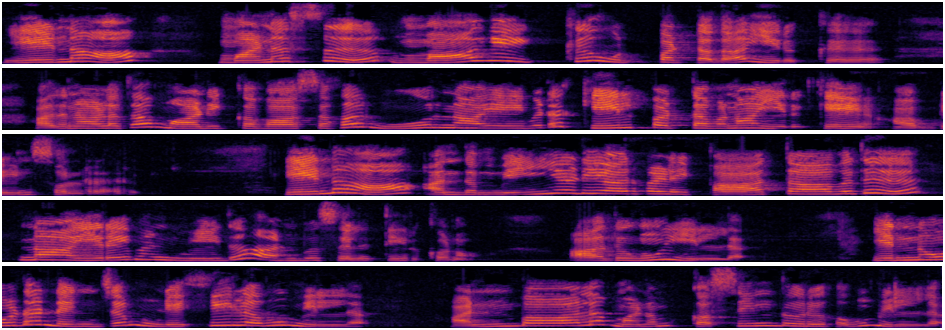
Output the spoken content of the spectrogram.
ஏன்னா மனசு மாயைக்கு உட்பட்டதா இருக்கு. அதனாலதான் மாணிக்க வாசகர் ஊர் நாயை விட கீழ்ப்பட்டவனா இருக்கேன் அப்படின்னு சொல்றாரு. ஏன்னா அந்த மெய்யடியார்களை பார்த்தாவது நான் இறைவன் மீது அன்பு செலுத்தி இருக்கணும் அதுவும் இல்லை. என்னோட நெஞ்சம் நெகிழவும் இல்லை. அன்பால மனம் கசிந்துருகவும் இல்லை.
